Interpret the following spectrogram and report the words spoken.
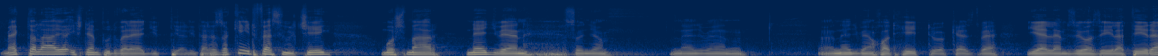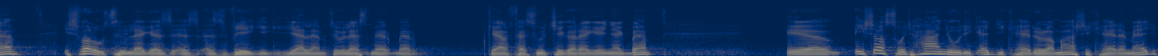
Megtalálja, és nem tud vele együtt élni. Tehát ez a két feszültség most már 40, azt mondjam, 40, 46 héttől kezdve jellemző az életére, és valószínűleg ez, ez, ez végig jellemző lesz, mert, mert kell feszültség a regényekbe. És az, hogy hányódik egyik helyről a másik helyre megy,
